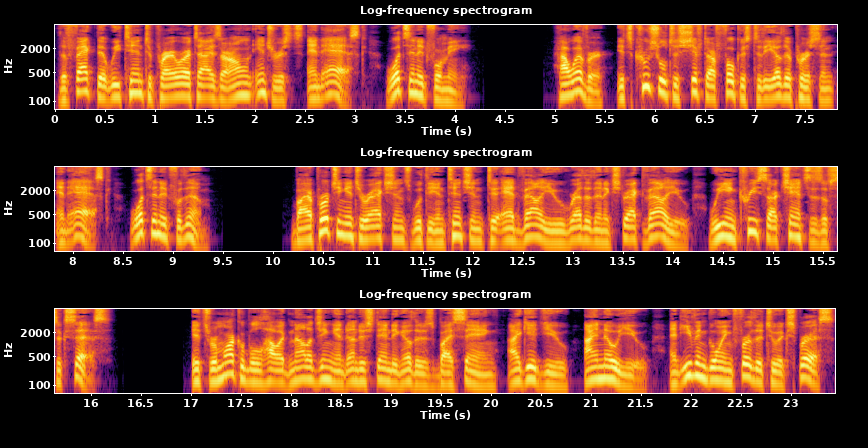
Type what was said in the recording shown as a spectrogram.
the fact that we tend to prioritize our own interests and ask, what's in it for me? However, it's crucial to shift our focus to the other person and ask, what's in it for them? By approaching interactions with the intention to add value rather than extract value, we increase our chances of success. It's remarkable how acknowledging and understanding others by saying, I get you, I know you, and even going further to express,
